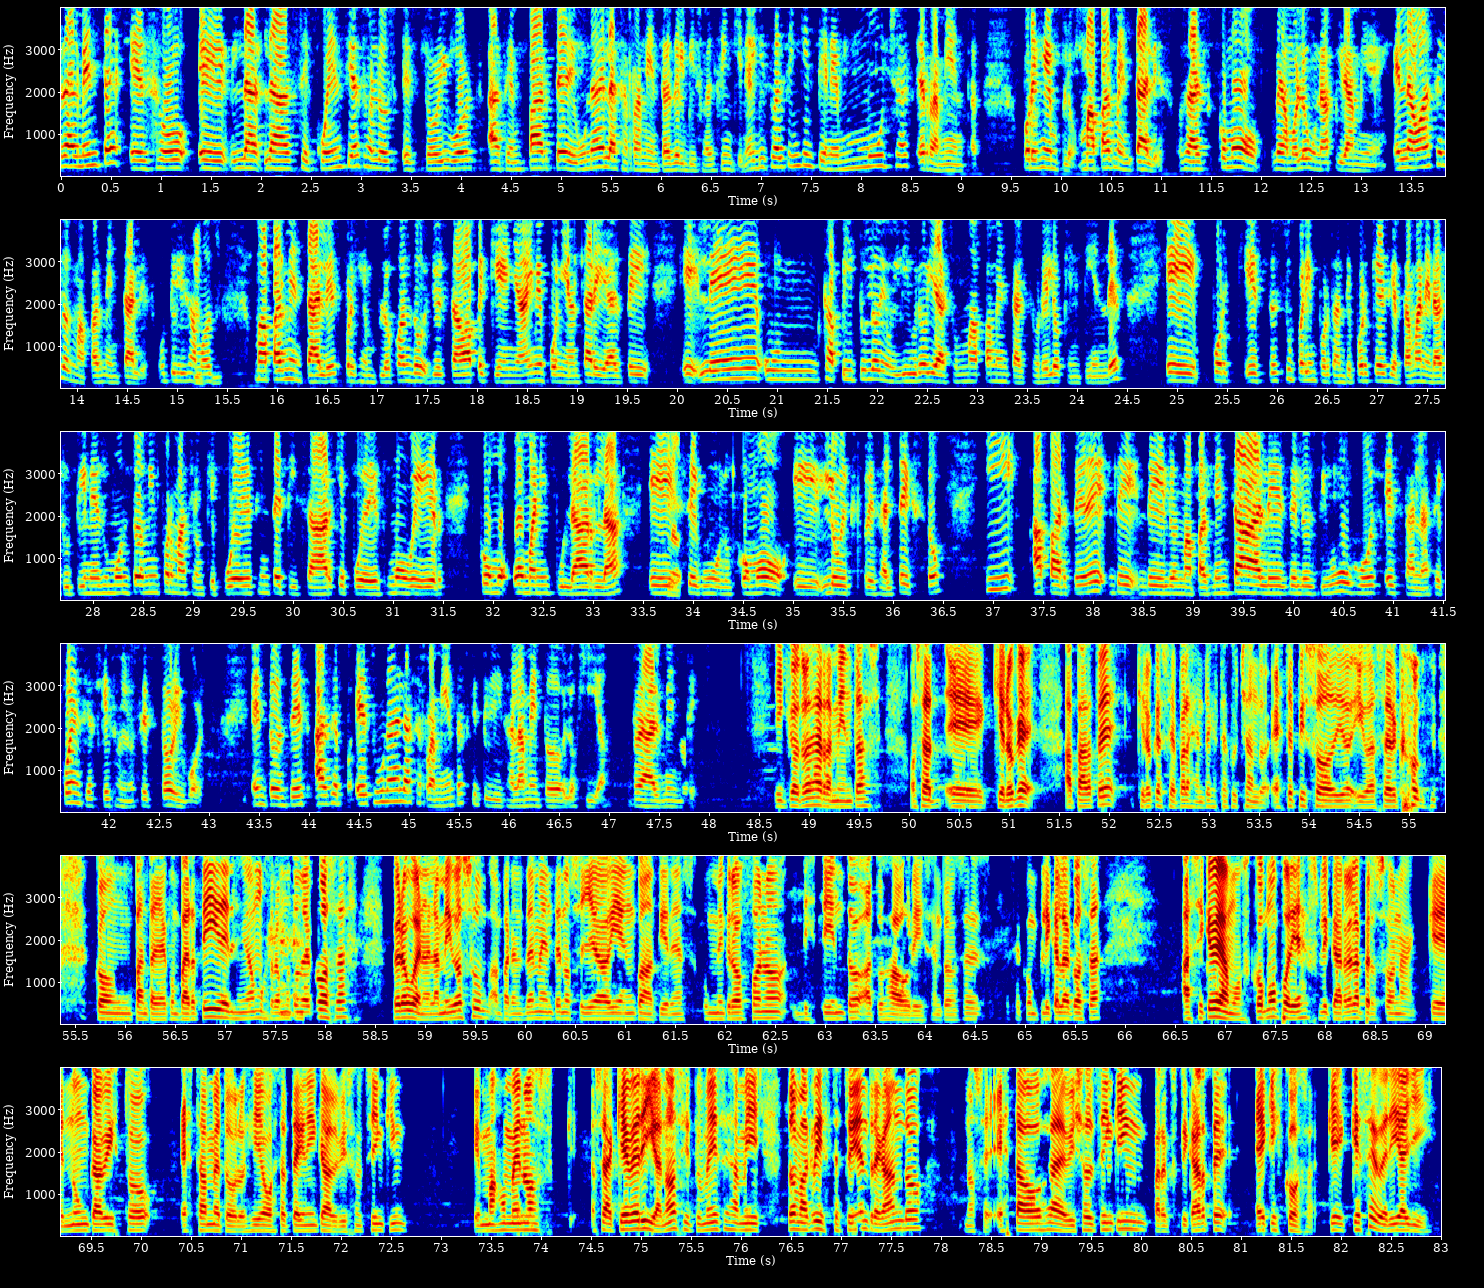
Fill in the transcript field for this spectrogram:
Realmente eso, eh, la- las secuencias o los storyboards hacen parte de una de las herramientas del visual thinking. El visual thinking tiene muchas herramientas. Por ejemplo, mapas mentales. O sea, es como, veámoslo, una pirámide. En la base, los mapas mentales. Utilizamos. Mapas mentales, por ejemplo, cuando yo estaba pequeña y me ponían tareas de eh, lee un capítulo de un libro y haz un mapa mental sobre lo que entiendes. Eh, porque esto es súper importante porque de cierta manera tú tienes un montón de información que puedes sintetizar, que puedes mover como, o manipularla eh, Claro. según cómo eh, lo expresa el texto. Y aparte de, de- de los mapas mentales, de los dibujos, están las secuencias, que son los storyboards. Entonces, hace, es una de las herramientas que utiliza la metodología, realmente. ¿Y qué otras herramientas? O sea, eh, quiero que, aparte, quiero que sepa la gente que está escuchando, este episodio iba a ser con, con pantalla compartida y nos iba a mostrar un montón de cosas, pero bueno, el amigo Zoom aparentemente no se lleva bien cuando tienes un micrófono distinto a tus auris, entonces se complica la cosa. Así que veamos, ¿cómo podrías explicarle a la persona que nunca ha visto esta metodología o esta técnica del Visual Thinking, más o menos, o sea, ¿qué vería, no? Si tú me dices a mí, toma, Chris, te estoy entregando no sé, esta hoja de Visual Thinking para explicarte X cosa. ¿Qué, qué se vería allí?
